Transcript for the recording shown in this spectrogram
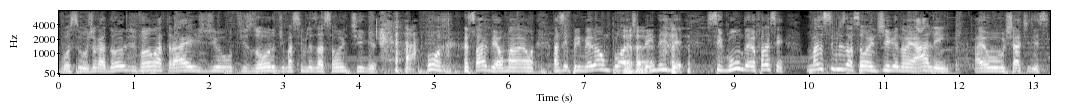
você, os jogadores vão atrás de um tesouro de uma civilização antiga. Porra, sabe? É uma, é uma- Assim, primeiro é um plot bem D&D. Segundo, eu falei assim, mas a civilização antiga não é alien? Aí o chat disse,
